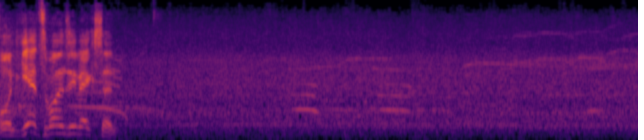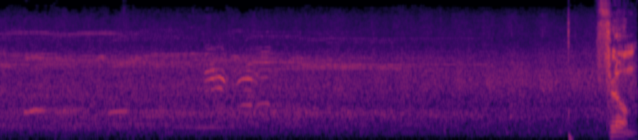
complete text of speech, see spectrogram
Und jetzt wollen sie wechseln. Flum.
